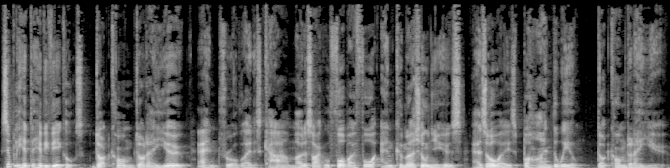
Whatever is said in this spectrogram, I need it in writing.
simply head to heavyvehicles.com.au. And for all the latest car, motorcycle, 4x4, and commercial news, as always, behindthewheel.com.au.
